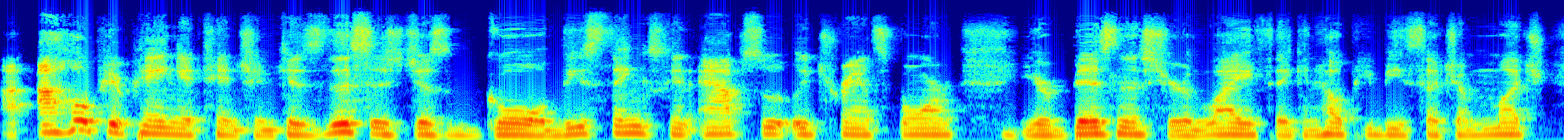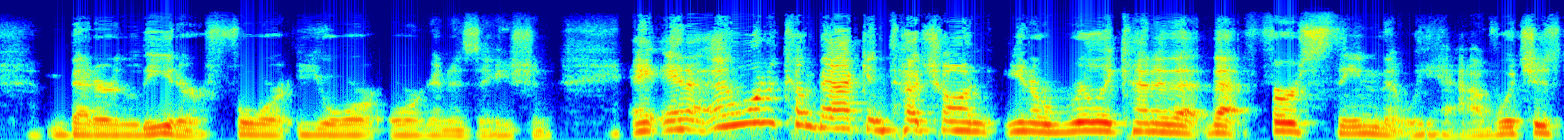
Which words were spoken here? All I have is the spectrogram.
I, I hope you're paying attention because this is just gold. These things can absolutely transform your business, your life. They can help you be such a much better leader for your organization. And, and I want to come back and touch on, you know, really kind of that, that first theme that we have, which is,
